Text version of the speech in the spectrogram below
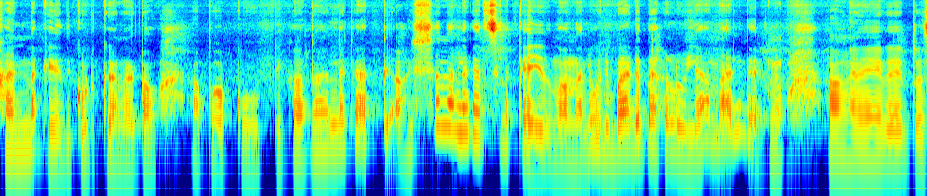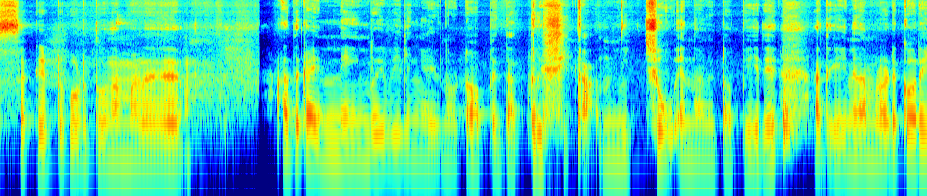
കണ്ണൊക്കെ എഴുതി കൊടുക്കുകയാണ് കേട്ടോ. അപ്പോൾ കുട്ടിക്ക് നല്ല അത്യാവശ്യം നല്ല കരച്ചിലൊക്കെ ആയിരുന്നു. എന്നാലും ഒരുപാട് ബഹളമില്ല. എന്നാലും കരഞ്ഞു. അങ്ങനെ ഡ്രസ്സൊക്കെ ഇട്ട് കൊടുത്തു നമ്മൾ അത് കഴിഞ്ഞ് നെയിം റിവീലിംഗ് ആയിരുന്നു കേട്ടോ. അപ്പോൾ ഇതാ തൃഷിക നിച്ചു എന്നാണ് കേട്ടോ പേര്. അത് കഴിഞ്ഞ് നമ്മളവിടെ കുറേ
